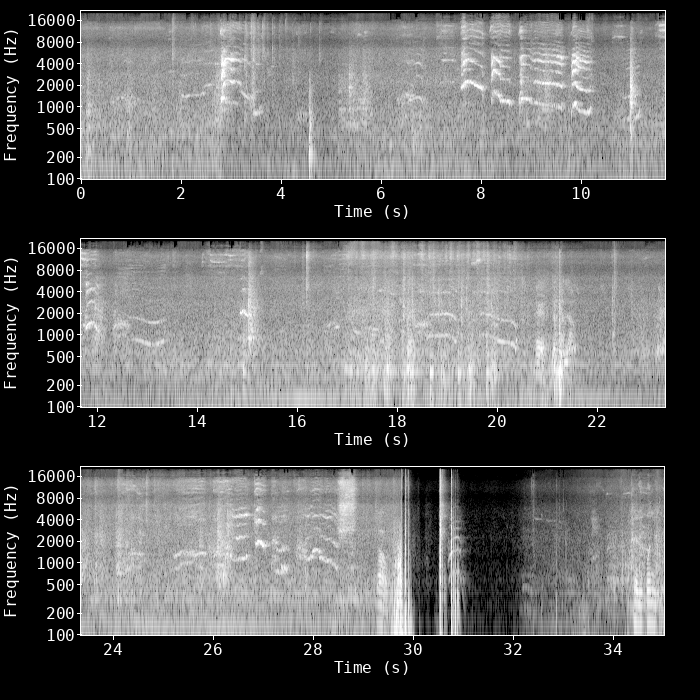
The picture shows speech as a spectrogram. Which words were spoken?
Eh, diyan ka lang. Go. Cellphone ko.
